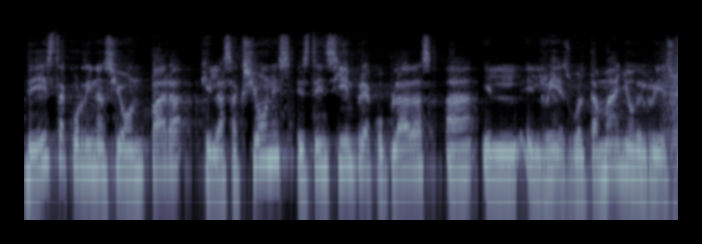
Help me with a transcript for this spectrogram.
de esta coordinación para que las acciones estén siempre acopladas a el riesgo, el tamaño del riesgo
